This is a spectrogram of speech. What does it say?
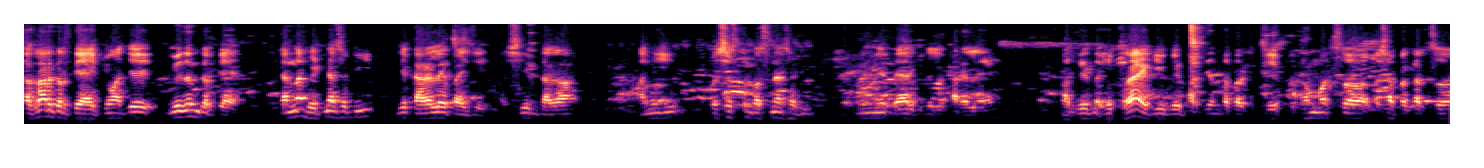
तक्रार करते आहे किंवा जे निवेदन करते आहे त्यांना भेटण्यासाठी जे कार्यालय पाहिजे अशी एक जागा आणि प्रशस्त बसण्यासाठी म्हणून तयार केलेलं कार्यालय आहे. भारतीय हे खरं आहे की भारतीय जनता पार्टीचे प्रथमच अशा प्रकारचं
